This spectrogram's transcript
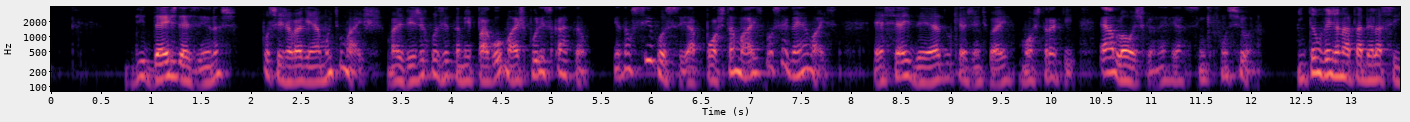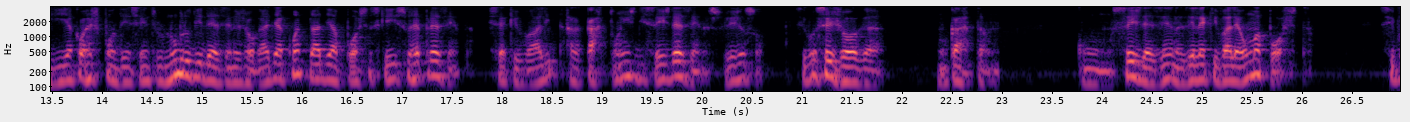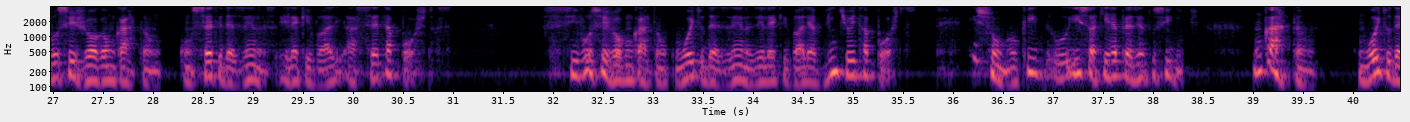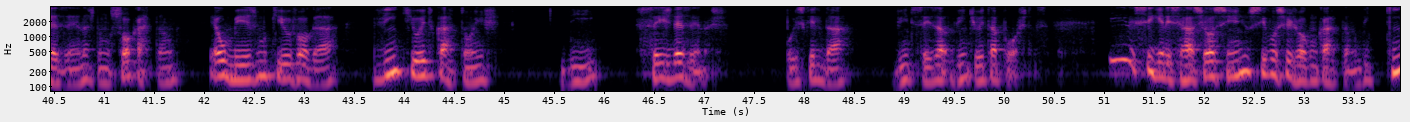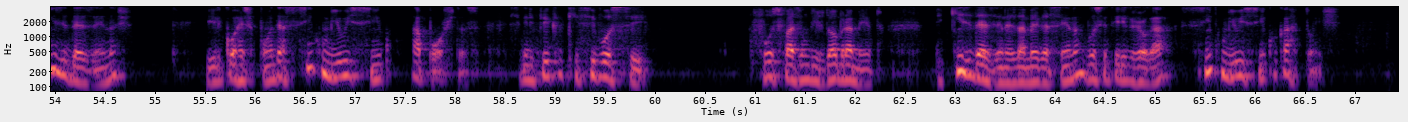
de 10 dezenas, você já vai ganhar muito mais. Mas veja que você também pagou mais por esse cartão. Então, se você aposta mais, você ganha mais. Essa é a ideia do que a gente vai mostrar aqui. É a lógica, né? É assim que funciona. Então, veja na tabela a seguir a correspondência entre o número de dezenas jogadas e a quantidade de apostas que isso representa. Isso equivale a cartões de seis dezenas. Veja só. Se você joga um cartão com seis dezenas, ele equivale a uma aposta. Se você joga um cartão com sete dezenas, ele equivale a sete apostas. Se você joga um cartão com oito dezenas, ele equivale a 28 apostas. Em suma, o que, isso aqui representa o seguinte: um cartão com oito dezenas, num só cartão, é o mesmo que eu jogar 28 cartões de seis dezenas. Por isso que ele dá 26 a 28 apostas. E seguindo esse raciocínio, se você joga um cartão de 15 dezenas, ele corresponde a 5.005 apostas. Significa que se você fosse fazer um desdobramento de 15 dezenas da Mega Sena, você teria que jogar 5.005 cartões.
